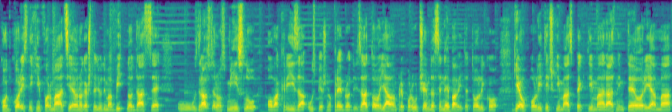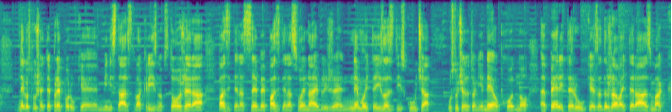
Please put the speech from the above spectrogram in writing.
kod korisnih informacija i onoga što je ljudima bitno da se u zdravstvenom smislu ova kriza uspješno prebrodi. Zato ja vam preporučujem da se ne bavite toliko geopolitičkim aspektima, raznim teorijama, nego slušajte preporuke ministarstva, kriznog stožera, pazite na sebe, pazite na svoje najbliže, nemojte izlaziti iz kuća u slučaju da to nije neophodno, perite ruke, zadržavajte razmak,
